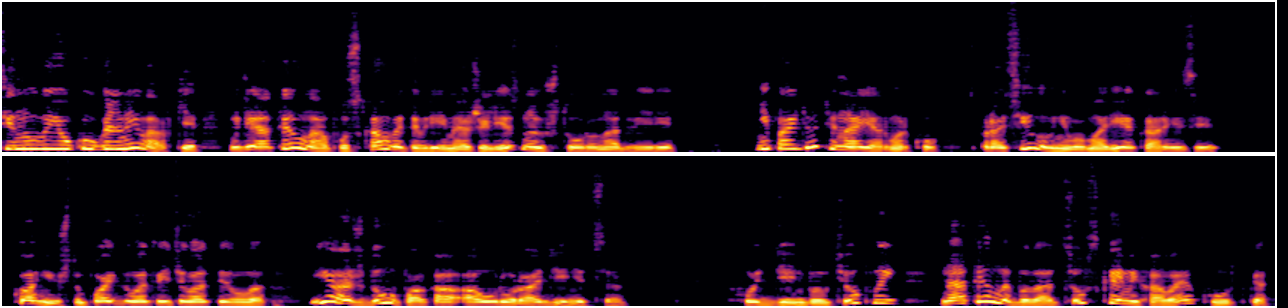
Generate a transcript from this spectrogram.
тянул ее к угольной лавке, где Отелло опускал в это время железную штору на двери. «Не пойдете на ярмарку?» — спросила у него Мария Карези. «Конечно, пойду», — ответил Отелло. «Я жду, пока Аурора оденется». Хоть день был теплый, на Отелло была отцовская меховая куртка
